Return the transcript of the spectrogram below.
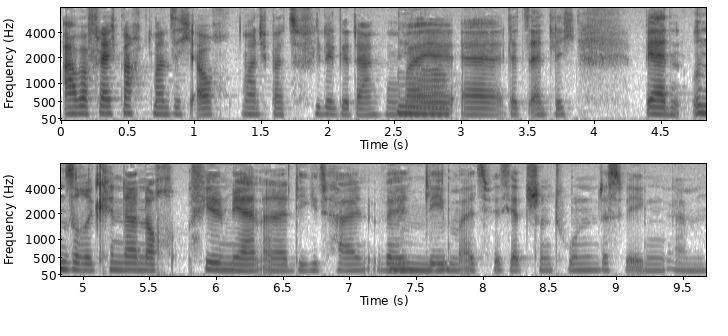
Aber vielleicht macht man sich auch manchmal zu viele Gedanken, Ja. weil äh, letztendlich werden unsere Kinder noch viel mehr in einer digitalen Welt Mhm. leben, als wir es jetzt schon tun. Deswegen ähm,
